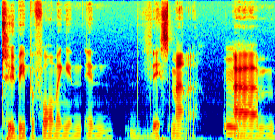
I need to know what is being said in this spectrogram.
to be performing in, in this manner. Mm. Um,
